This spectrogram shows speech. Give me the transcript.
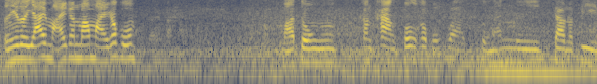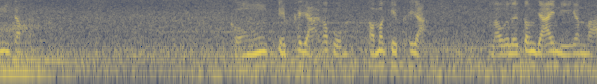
ตอนนี้เราย้ายหมายกันมาใหม่ครับผม มาตรงข้างๆโป๊ะครับผมว่าตรงนั้นมีเจ้าหน้าที่นี่ครับ ของเก็บขยะครับผมเขามาเก็บขยะ เราก็เลยต้องย้ายหนีกันมา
